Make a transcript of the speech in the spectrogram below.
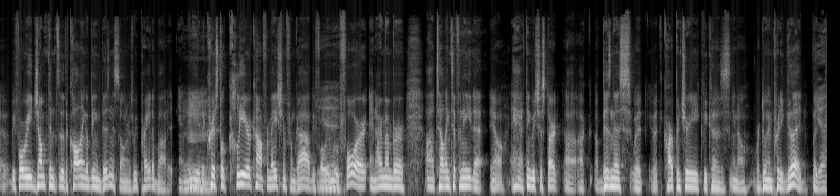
uh, before we jumped into the calling of being business owners, we prayed about it, and we needed a crystal clear confirmation from God before we move forward. And I remember uh, telling Tiffany that you know, hey, I think we should start uh, a, a business with with carpentry because you know we're doing pretty good. But Yeah.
